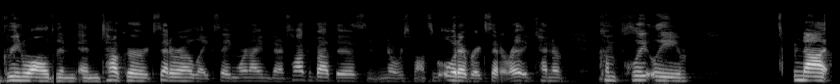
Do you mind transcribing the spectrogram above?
Greenwald and, and Tucker, et cetera, like saying we're not even going to talk about this, no responsible, whatever, et cetera, right? Like kind of completely not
